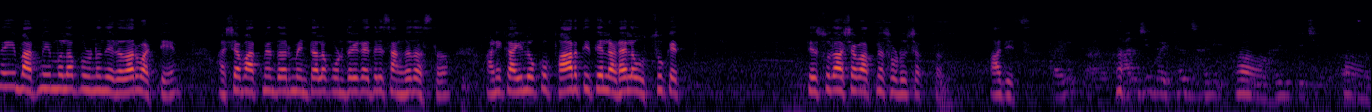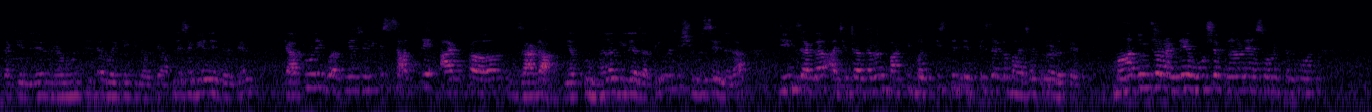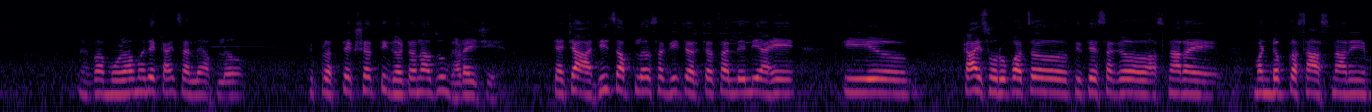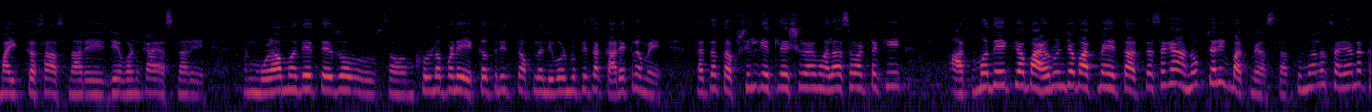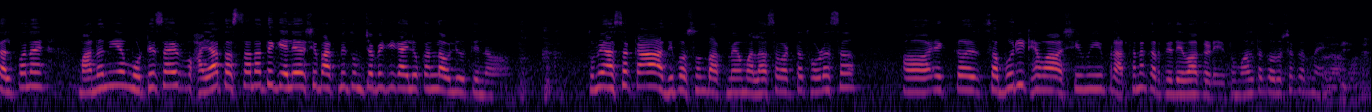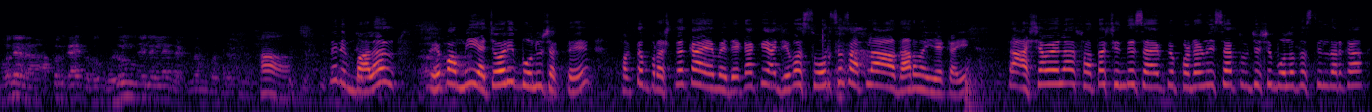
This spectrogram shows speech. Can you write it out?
नाही बातमी मला पूर्ण निराधार वाटते. अशा बातम्या दर मिनटाला कोणतरी काहीतरी सांगत असतं आणि काही लोक फार तिथे लढायला उत्सुक आहेत. ते सुद्धा अशा बातम्या सोडू शकतात. आधीच. जी बैठक झाली. महायुतीची अ. स्वतः केंद्रीय गृहमंत्री त्या बैठकीला होते. आपले सगळे नेते होते. त्यातून एक बातमी अशी आली की सात ते आठ अ, जागा या तुम्हाला दिल्या जातील म्हणजे शिवसेनेला. तीन जागा अजितदादांना आणि बाकी बत्तीस ते तेहतीस जागा भाजप लढत आहेत. मग तुमच्यावर अन्याय होऊ शकणार नाही असं वाटतं तुम्हाला? बा मुळामध्ये काय चाललं आहे आपलं? की प्रत्यक्षात ती घटना अजून घडायची आहे. त्याच्या आधीच आपलं सगळी चर्चा चाललेली आहे की काय स्वरूपाचं तिथे सगळं असणार आहे? मंडप कसा असणार आहे? माईक कसा असणार आहे? जेवण काय असणार आहे? पण मुळामध्ये ते जो संपूर्णपणे एकत्रित आपला निवडणुकीचा कार्यक्रम आहे त्याचा तपशील घेतल्याशिवाय मला असं वाटतं की आतमध्ये किंवा बाहेरून ज्या बातम्या येतात त्या सगळ्या अनौपचारिक बातम्या असतात. तुम्हाला सगळ्यांना कल्पना आहे माननीय मोठे साहेब हयात असताना ते गेले अशी बातमी तुमच्यापैकी काही लोकांना लावली होती ना? तुम्ही असं का आधीपासून बातम्या मला असं वाटतं थोडंसं एक सबुरी ठेवा अशी मी प्रार्थना करते देवाकडे. तुम्हाला तर करू शकत नाही. हां. नाही नाही मला हे पहा मी याच्यावरही बोलू शकते. फक्त प्रश्न काय आहे माहिती आहे का की जेव्हा सोर्सच आपला आधार नाही आहे काही तर अशा वेळेला स्वतः शिंदे साहेब किंवा फडणवीस साहेब तुमच्याशी बोलत असतील तर का?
